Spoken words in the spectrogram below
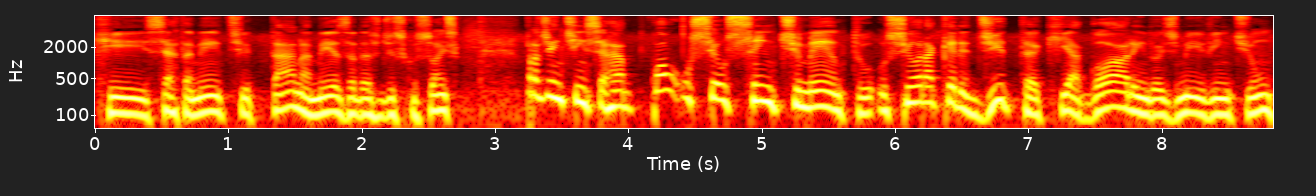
que certamente está na mesa das discussões. Para a gente encerrar, qual o seu sentimento? O senhor acredita que agora, em 2021,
